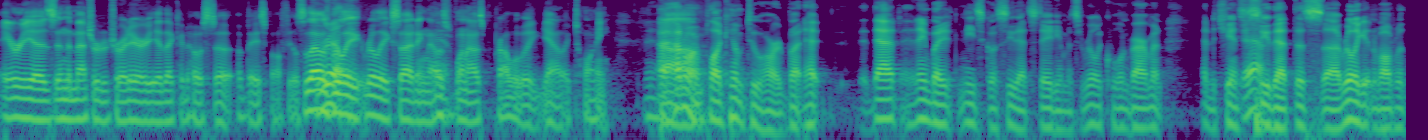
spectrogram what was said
areas in the Metro Detroit area that could host a, a baseball field. So that was Really? really really exciting. That was when I was probably yeah like twenty. I, I don't want to plug him too hard, but ha- that anybody needs to go see that stadium. It's a really cool environment. Had the chance Yeah. to see that this uh, really get involved with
